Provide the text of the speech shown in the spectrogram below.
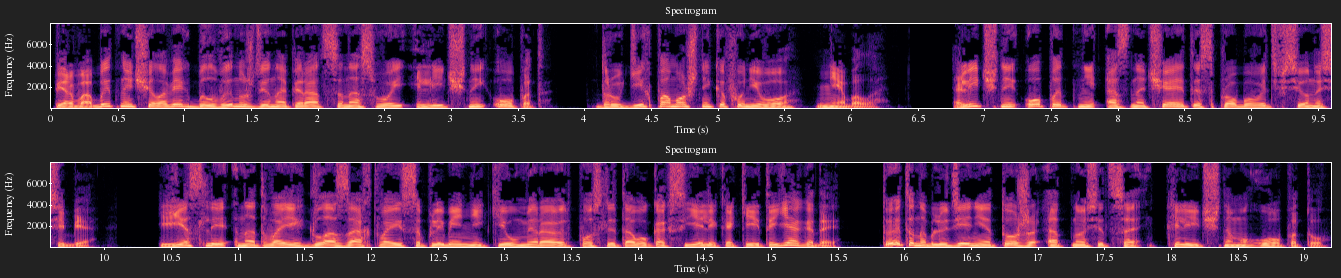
Первобытный человек был вынужден опираться на свой личный опыт, других помощников у него не было. Личный опыт не означает испробовать все на себе. Если на твоих глазах твои соплеменники умирают после того, как съели какие-то ягоды, то это наблюдение тоже относится к личному опыту.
